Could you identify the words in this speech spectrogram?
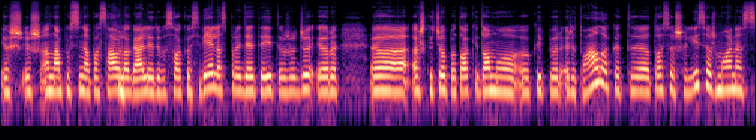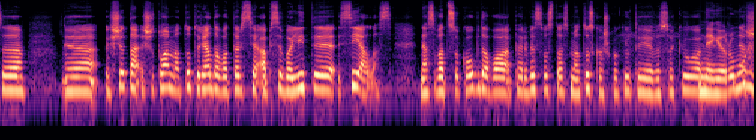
iš, iš anapusinio pasaulio gali ir visokios vėlės pradėti eiti, žodžiu. Ir e, aš skaičiau apie tokį įdomų e, kaip ir ritualą, kad e, tose šalyse žmonės šitą, šituo metu turėdavo tarsi apsivalyti sielas, nes vat sukaupdavo per visus tos metus kažkokių tai visokių Negerumų. neš,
